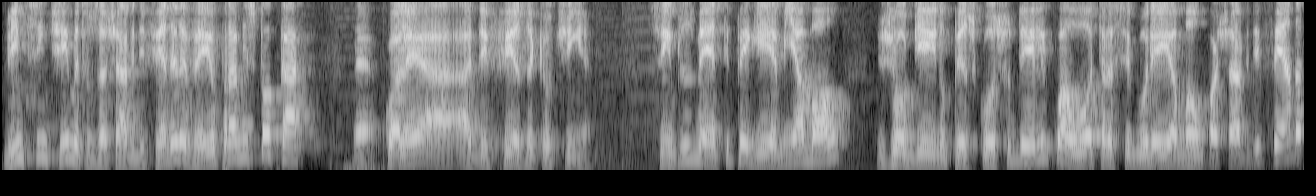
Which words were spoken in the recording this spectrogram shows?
20 centímetros a chave de fenda, ele veio para me estocar. É, qual é a, a defesa que eu tinha? Simplesmente peguei a minha mão, joguei no pescoço dele, com a outra segurei a mão com a chave de fenda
